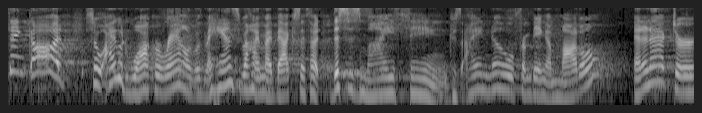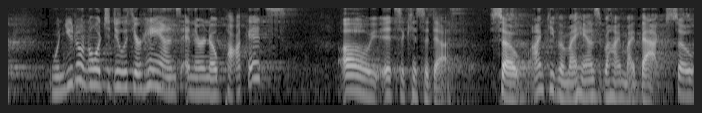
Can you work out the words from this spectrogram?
thank God. So I would walk around with my hands behind my back because I thought, this is my thing. Because I know from being a model and an actor, when you don't know what to do with your hands and there are no pockets, oh, it's a kiss of death. So I'm keeping my hands behind my back. So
